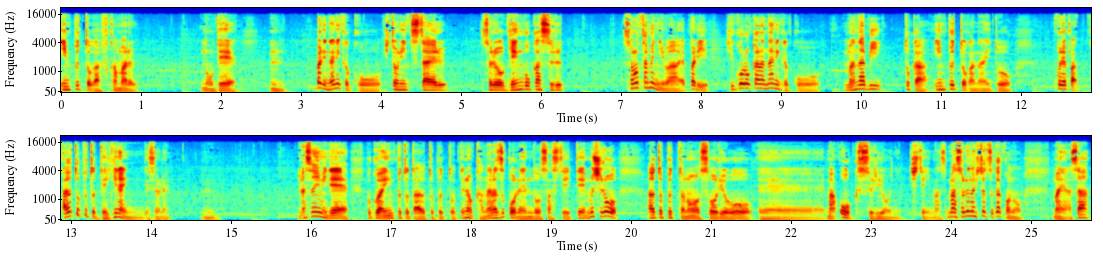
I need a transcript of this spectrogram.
インプットが深まるので、うん、やっぱり何かこう人に伝えるそれを言語化するそのためにはやっぱり日頃から何かこう学びとかインプットがないとこれやっぱアウトプットできないんですよね。うんまあ、そういう意味で僕はインプットとアウトプットっていうのを必ずこう連動させていてむしろアウトプットの総量を、えーまあ、多くするようにしています。まあ、それの一つがこの毎朝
